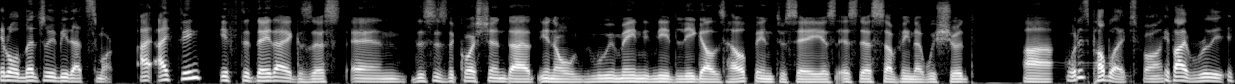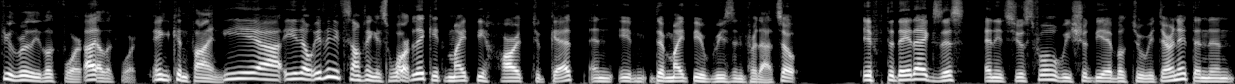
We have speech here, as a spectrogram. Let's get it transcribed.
it'll eventually be that smart? I, I think if the data exists, and this is the question that you know we may need legal's help in to say is is there something that we should uh, what is public? If I really, if you really look for it, I, I look for it. You can find. Yeah, you know, even if something is public, it might be hard to get, and it, there might be a reason for that. So, if the data exists and it's useful, we should be able to return it, and then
